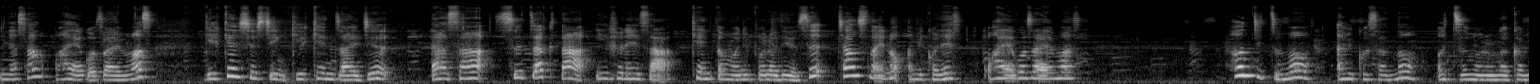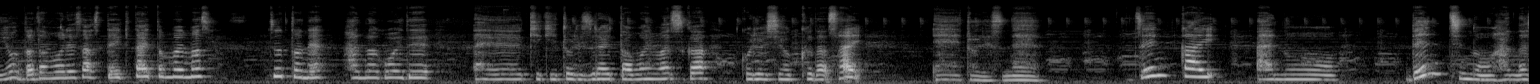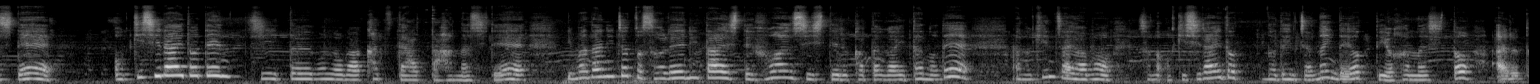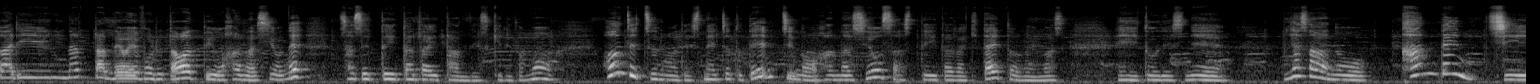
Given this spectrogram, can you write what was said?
皆さんおはようございます。岐阜県出身岐阜県在住ダンサースーツアクターインフルエンサーケントモリプロデュースチャンス内のあみこです。おはようございます。本日もあみこさんのおつむの中身をダダ漏れさせていきたいと思います。ちょっとね鼻声で、えー、聞き取りづらいと思いますがご了承ください。えーとですね前回あのー電池のお話でオキシライド電池というものがかつてあった話で未だにちょっとそれに対して不安視してる方がいたのであの現在はもうそのオキシライドの電池はないんだよっていう話とアルカリになったんだよエボルタはっていうお話をねさせていただいたんですけれども本日もですねちょっと電池のお話をさせていただきたいと思います。えーとですね皆さんあの乾電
